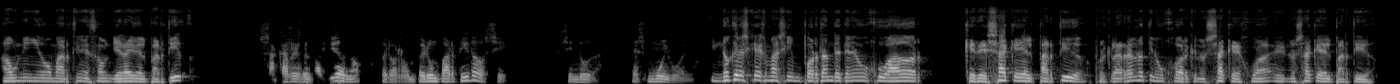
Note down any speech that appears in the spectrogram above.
a un niño Martínez, a un Geray del partido sacarles del partido no, pero romper un partido sí, sin duda. Es muy bueno. ¿Y no crees que es más importante tener un jugador que te saque del partido? Porque la Real no tiene un jugador que nos saque, eh, nos saque del partido.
